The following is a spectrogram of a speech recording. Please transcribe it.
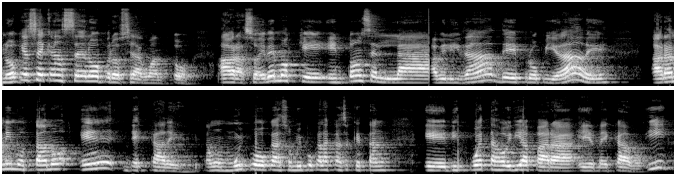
no que se canceló, pero se aguantó. Ahora, so ahí vemos que entonces la habilidad de propiedades, ahora mismo estamos en descadez. Estamos muy pocas, son muy pocas las casas que están eh, dispuestas hoy día para el mercado. Y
